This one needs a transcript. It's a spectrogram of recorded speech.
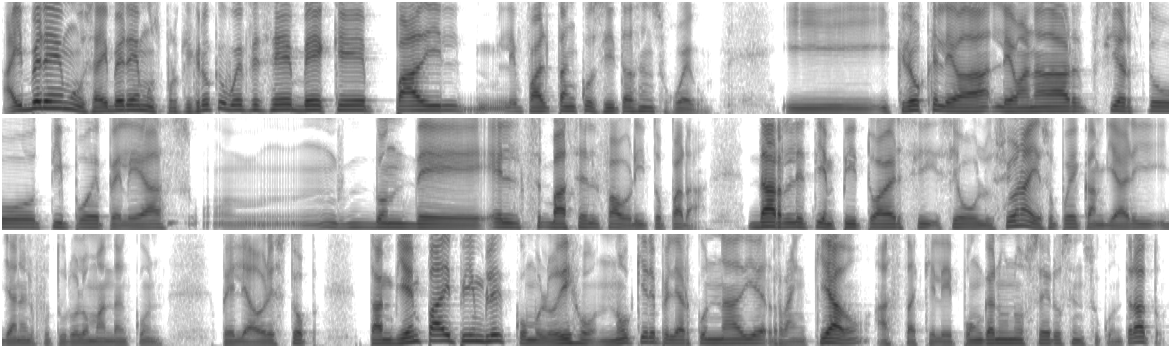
Ahí veremos, ahí veremos, porque creo que UFC ve que Paddy le faltan cositas en su juego. Y, creo que le, va, le, van a dar cierto tipo de peleas mm, donde él va a ser el favorito para darle tiempito a ver si, si evoluciona y eso puede cambiar y ya en el futuro lo mandan con peleadores top. También Paddy Pimblett, como lo dijo, no quiere pelear con nadie rankeado hasta que le pongan unos ceros en su contrato.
